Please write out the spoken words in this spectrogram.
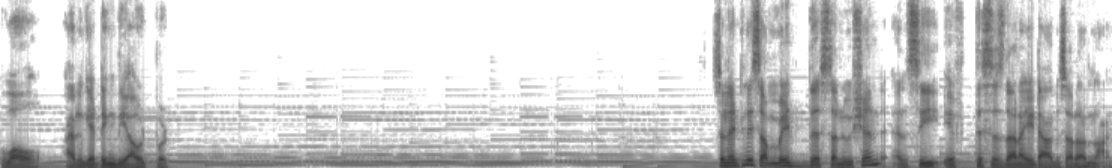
Wow, I'm getting the output. So let me submit the solution and see if this is the right answer or not.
